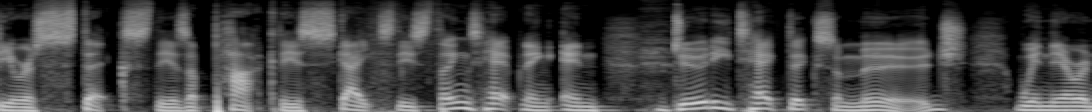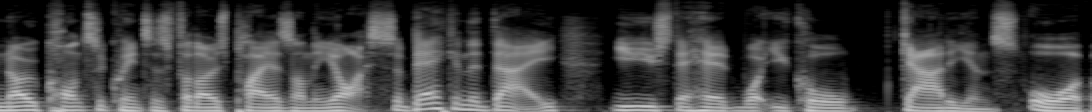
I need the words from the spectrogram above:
There are sticks, there's a puck, there's skates, there's things happening, and dirty tactics emerge when there are no consequences for those players on the ice. So back in the day, you used to have what you call guardians or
